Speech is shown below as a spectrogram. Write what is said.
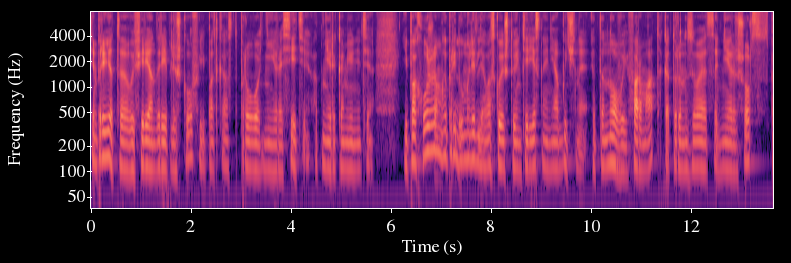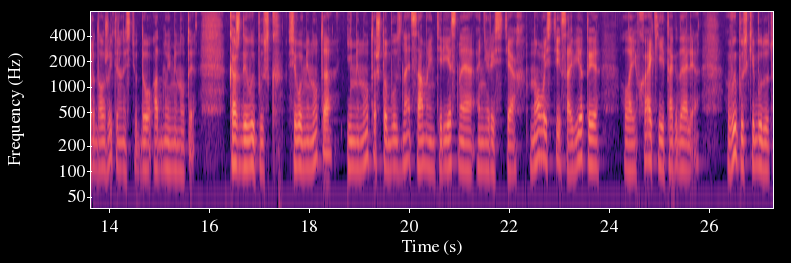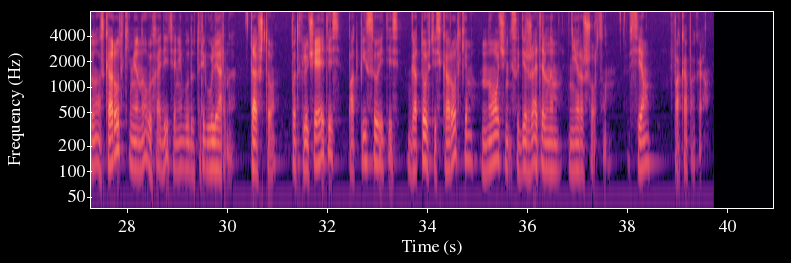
Всем привет! В эфире Андрей Плешков и подкаст про нейросети от нейрокомьюнити. И похоже, мы придумали для вас кое-что интересное и необычное. Это новый формат, который называется нейрошорс с продолжительностью до одной минуты. Каждый выпуск всего минута и минута, чтобы узнать самое интересное о нейросетях. Новости, советы, лайфхаки и так далее. Выпуски будут у нас короткими, но выходить они будут регулярно. Так что подключайтесь, подписывайтесь, готовьтесь к коротким, но очень содержательным нейрошорцам. Всем пока-пока.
